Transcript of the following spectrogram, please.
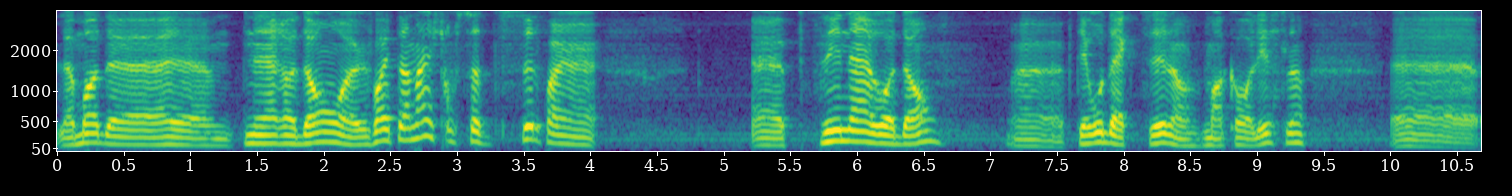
Le mode euh, Pnénarodon. je vais être honnête, je trouve ça difficile de faire un euh, Pténarodon, euh, ptérodactyle, hein, je m'en calisse là. Euh,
